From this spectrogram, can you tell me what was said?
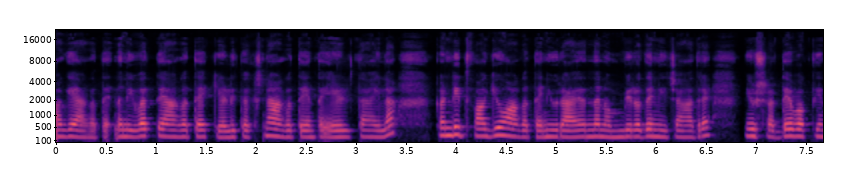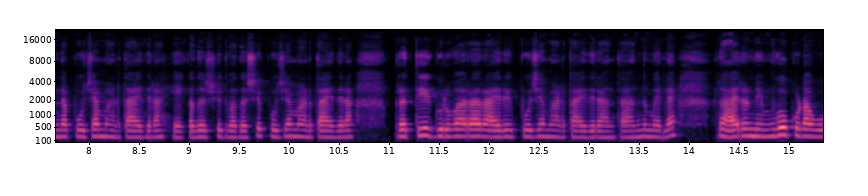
ಆಗೇ ಆಗುತ್ತೆ. ನಾನು ಇವತ್ತೇ ಆಗುತ್ತೆ, ಕೇಳಿದ ತಕ್ಷಣ ಆಗುತ್ತೆ ಅಂತ ಹೇಳ್ತಾ ಇಲ್ಲ. ಖಂಡಿತವಾಗಿಯೂ ಆಗುತ್ತೆ. ನೀವು ರಾಯರನ್ನ ನಂಬಿರೋದೇ ನಿಜ. ಆದರೆ ನೀವು ಶ್ರದ್ಧೆ ಭಕ್ತಿಯಿಂದ ಪೂಜೆ ಮಾಡ್ತಾ ಇದ್ದೀರಾ? ಏಕಾದಶಿ, ದ್ವಾದಶಿ ಪೂಜೆ ಮಾಡ್ತಾ ಇದ್ದೀರಾ? ಪ್ರತಿ ಗುರುವಾರ ರಾಯರಿಗೆ ಪೂಜೆ ಮಾಡ್ತಾ ಇದ್ದೀರಾ ಅಂತ ಅಂದಮೇಲೆ ರಾಯರು ನಿಮಗೂ ಕೂಡ ಹೂ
